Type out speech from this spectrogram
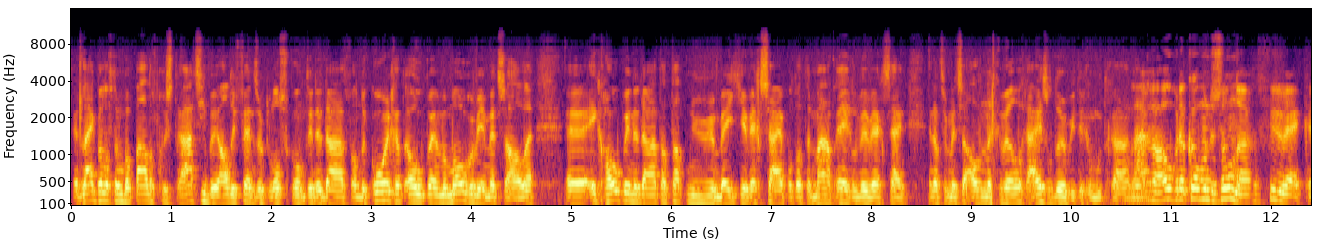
het lijkt wel of er een bepaalde frustratie bij al die fans ook loskomt inderdaad. Van de kooi gaat open en we mogen weer met z'n allen. Uh, ik hoop inderdaad dat dat nu een beetje wegcijpelt, dat de maatregelen weer weg zijn. En dat we met z'n allen een geweldige IJsselderby tegemoet gaan. Laten we hopen dat komende zondag het vuurwerk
